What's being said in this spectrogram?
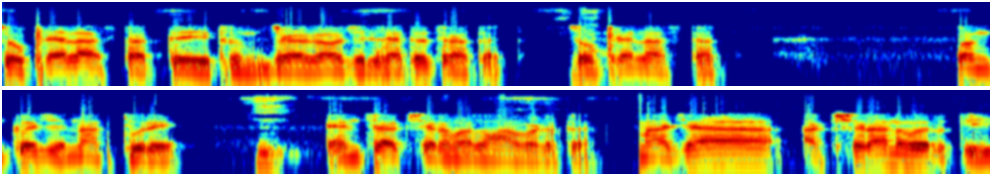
चोपड्याला असतात ते इथून जळगाव जिल्ह्यातच राहतात. चोपड्याला असतात. पंकज नागपुरे त्यांचं अक्षर मला आवडतं. माझ्या अक्षरांवरती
